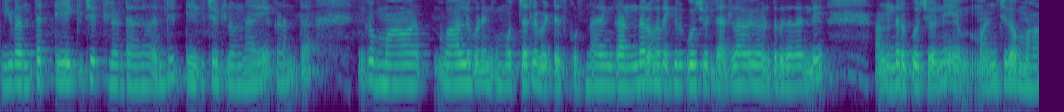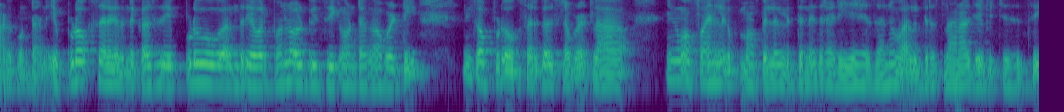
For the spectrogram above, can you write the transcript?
ఇవంతా టేకు చెట్లు అంటారు కదండి. టేకు చెట్లు ఉన్నాయి అక్కడంతా ఇంకా మా వాళ్ళు కూడా ఇంకా ముచ్చట్లు పెట్టేసుకుంటున్నారు. ఇంకా అందరూ ఒక దగ్గర కూర్చుంటే అట్లాగే ఉంటుంది కదండి. అందరు కూర్చొని మంచిగా మాట్లాడుకుంటాను. ఎప్పుడో ఒకసారి కదండి కలిసి ఎప్పుడు అందరు ఎవరి పనిలో వాళ్ళు బిజీగా ఉంటాం కాబట్టి ఇంక అప్పుడు ఒకసారి కలిసినప్పుడు అట్లా ఇంకా మా ఫైనల్గా మా పిల్లలు ఇద్దరినైతే రెడీ చేసేసాను. వాళ్ళిద్దరు స్నానాలు చేపించేసేసి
